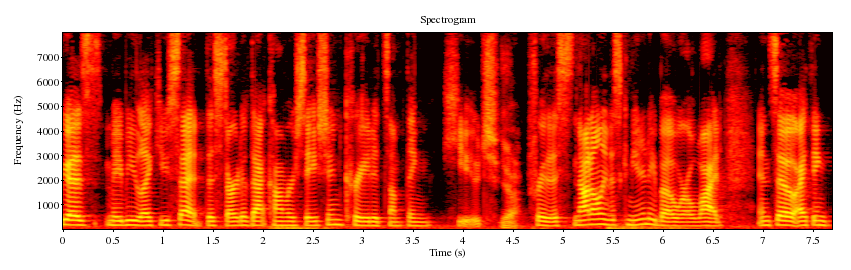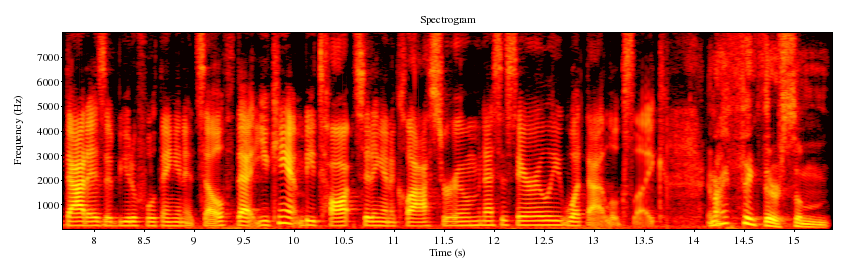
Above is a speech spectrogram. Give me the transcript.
Because maybe, like you said, the start of that conversation created something huge Yeah. for this, not only this community, but worldwide. And so I think that is a beautiful thing in itself that you can't be taught sitting in a classroom necessarily what that looks like. And I think there's some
